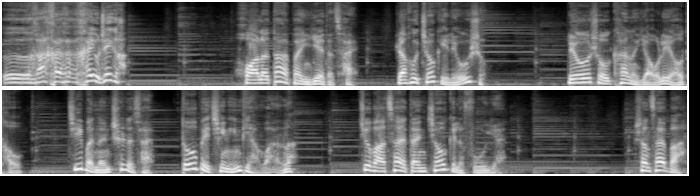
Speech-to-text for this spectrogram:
呃，还还还还有这个。花了大半夜的菜，然后交给刘守。刘守看了，摇了摇头，基本能吃的菜都被青宁点完了，就把菜单交给了服务员。上菜吧。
